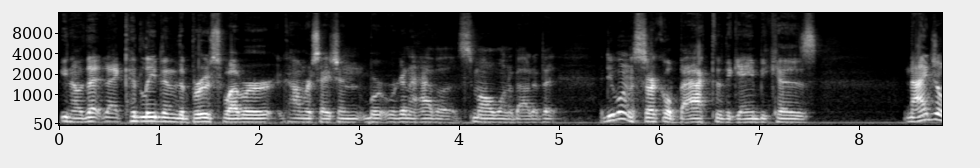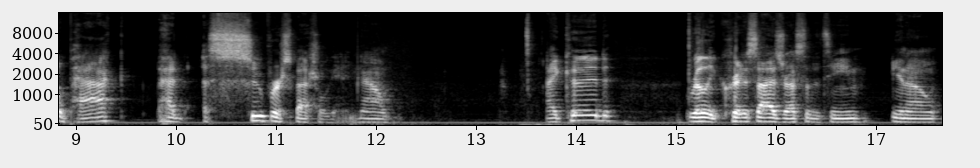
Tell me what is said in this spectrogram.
you know, that, that could lead into the Bruce Weber conversation. We're, we're going to have a small one about it, but I do want to circle back to the game because Nigel Pack had a super special game. Now, I could really criticize the rest of the team. You know,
